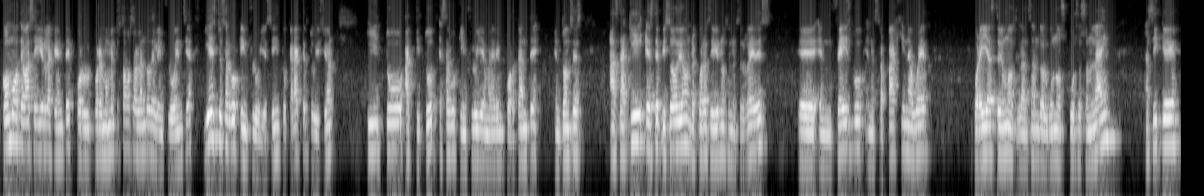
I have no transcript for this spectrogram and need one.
cómo te va a seguir la gente. Por, por, el momento estamos hablando de la influencia y esto es algo que influye, ¿sí? Tu carácter, tu visión y tu actitud es algo que influye de manera importante. Entonces, hasta aquí este episodio. Recuerda seguirnos en nuestras redes, eh, en Facebook, en nuestra página web por ahí ya estuvimos lanzando algunos cursos online. Así que,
